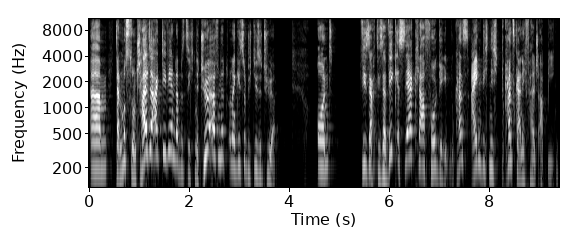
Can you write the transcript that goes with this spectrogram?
ähm, dann musst du einen Schalter aktivieren, damit sich eine Tür öffnet und dann gehst du durch diese Tür. Und wie gesagt, dieser Weg ist sehr klar vorgegeben. Du kannst eigentlich nicht, du kannst gar nicht falsch abbiegen.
